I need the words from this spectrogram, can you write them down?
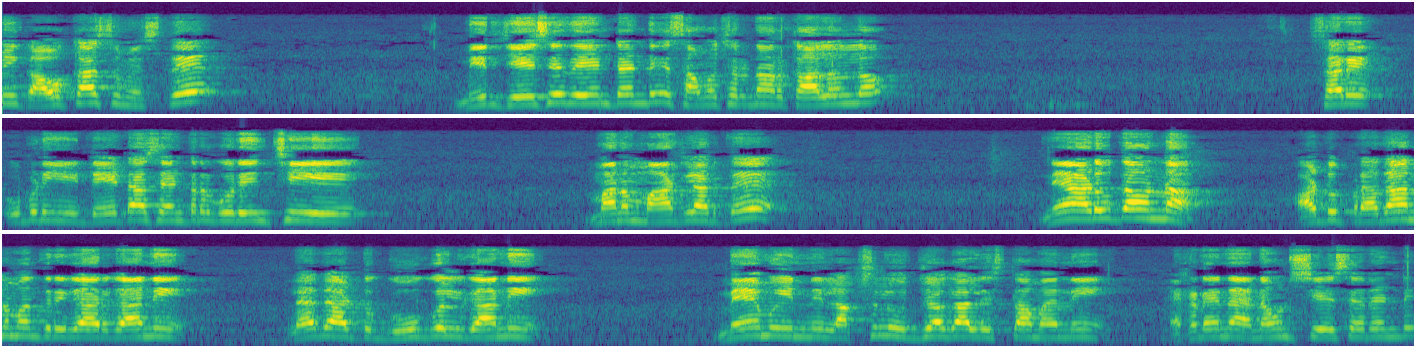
మీకు అవకాశం ఇస్తే మీరు చేసేది ఏంటండి సంవత్సరన్నర కాలంలో? సరే ఇప్పుడు ఈ డేటా సెంటర్ గురించి మనం మాట్లాడితే నేను అడుగుతా ఉన్నా అటు ప్రధానమంత్రి గారు కానీ లేదా అటు గూగుల్ కానీ మేము ఇన్ని లక్షల ఉద్యోగాలు ఇస్తామని ఎక్కడైనా అనౌన్స్ చేశారండి?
